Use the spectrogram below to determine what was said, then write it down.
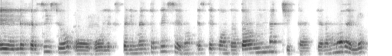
el ejercicio o, el experimento que hicieron es que contrataron una chica que era modelo,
